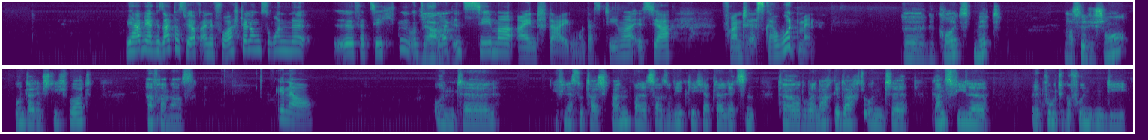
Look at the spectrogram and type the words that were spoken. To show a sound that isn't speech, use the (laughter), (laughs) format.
Wir haben ja gesagt, dass wir auf eine Vorstellungsrunde äh, verzichten und ja. sofort ins Thema einsteigen. Und das Thema ist ja Francesca Woodman. Äh, gekreuzt mit Marcel Duchamp unter dem Stichwort Aframas. Genau. Und äh, ich finde das total spannend, weil es also wirklich, ich habe da letzten Tage darüber nachgedacht und äh, ganz viele äh, Punkte gefunden, die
